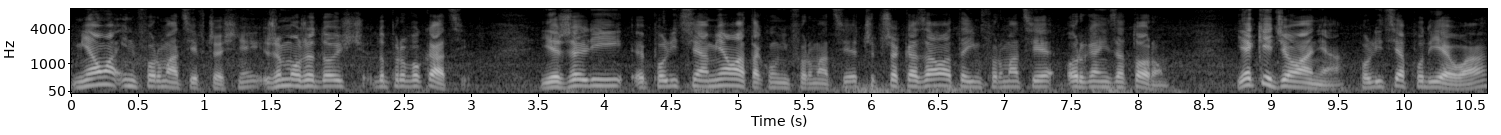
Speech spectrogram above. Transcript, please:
miała informację wcześniej, że może dojść do prowokacji? Jeżeli policja miała taką informację, czy przekazała te informacje organizatorom? Jakie działania policja podjęła,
